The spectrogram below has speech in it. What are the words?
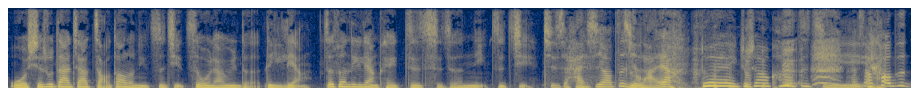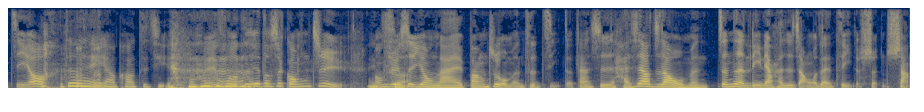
我协助大家找到了你自己自我疗愈的力量，这份力量可以支持着你自己。其实还是要自己来呀、啊，对，就是要靠自己，还是要靠自己哦。对，要靠自己。没错，这些都是工具，工具是用来帮助我们自己的，但是还是要知道，我们真正的力量还是掌握在自己的身上。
